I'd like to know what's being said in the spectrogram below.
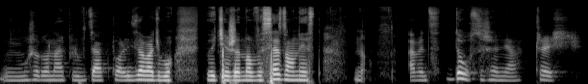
Muszę go najpierw zaktualizować, bo wiecie, że nowy sezon jest. No, a więc do usłyszenia. Cześć.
